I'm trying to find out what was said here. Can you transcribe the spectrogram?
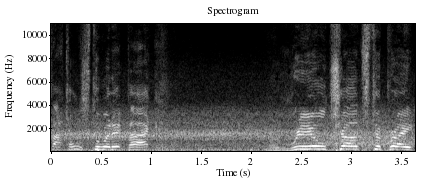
Battles to win it back. A real chance to break.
